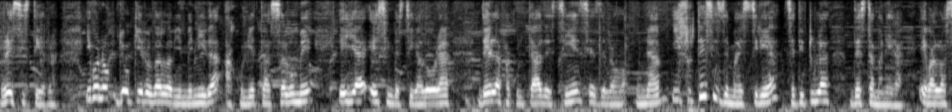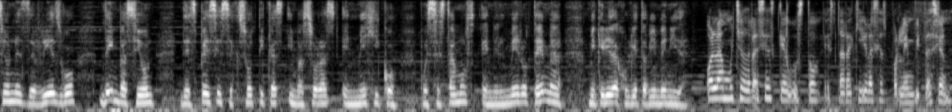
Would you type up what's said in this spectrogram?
resistirra. Y bueno, yo quiero dar la bienvenida a Julieta Salomé. Ella es investigadora de la Facultad de Ciencias de la UNAM y su tesis de maestría se titula de esta manera, Evaluación de riesgo de invasión de especies exóticas invasoras en México. Pues estamos en el mero tema. Mi querida Julieta, bienvenida. Hola, muchas gracias, qué gusto estar aquí, gracias por la invitación.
